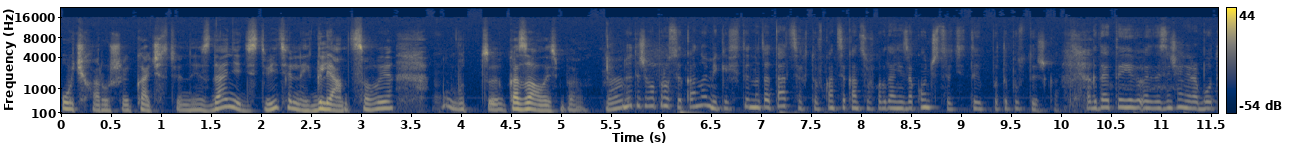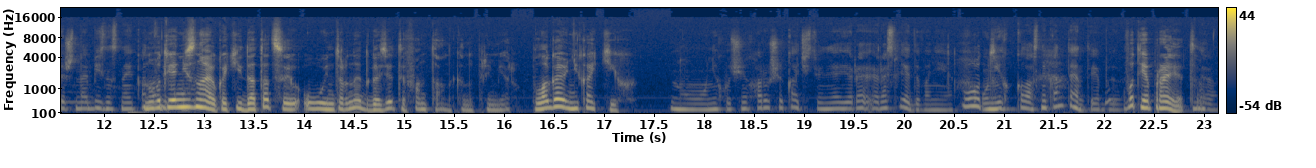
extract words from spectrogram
очень хорошие, качественные издания, действительно, и глянцевые. Вот, э, казалось бы, да? Но это же вопрос экономики. Если ты на дотациях, то в конце концов, когда они закончатся, ты, ты пустышка. Когда ты изначально работаешь на бизнес, на экономику... Ну вот я не знаю, какие дотации у интернет-газеты «Фонтанка», например. Полагаю, никаких. Ну, у них очень хорошие качественные расследования. Вот. У них классный контент. Я бы... Вот я про это. Да.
